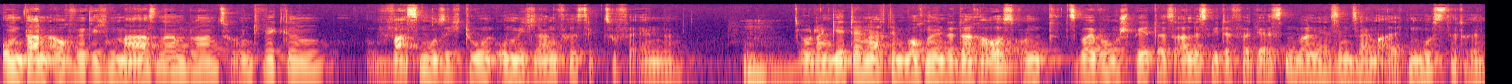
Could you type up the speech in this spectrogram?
um dann auch wirklich einen Maßnahmenplan zu entwickeln, was muss ich tun, um mich langfristig zu verändern. Mhm. So, dann geht er nach dem Wochenende da raus und zwei Wochen später ist alles wieder vergessen, weil er ist in seinem alten Muster drin.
